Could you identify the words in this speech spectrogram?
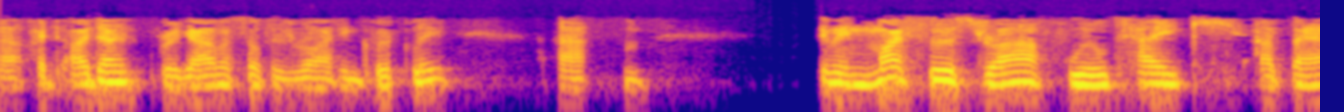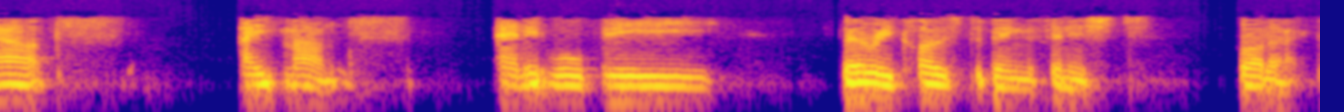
uh, I, I, don't regard myself as writing quickly. Um, I mean, my first draft will take about eight months, and it will be very close to being finished product.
